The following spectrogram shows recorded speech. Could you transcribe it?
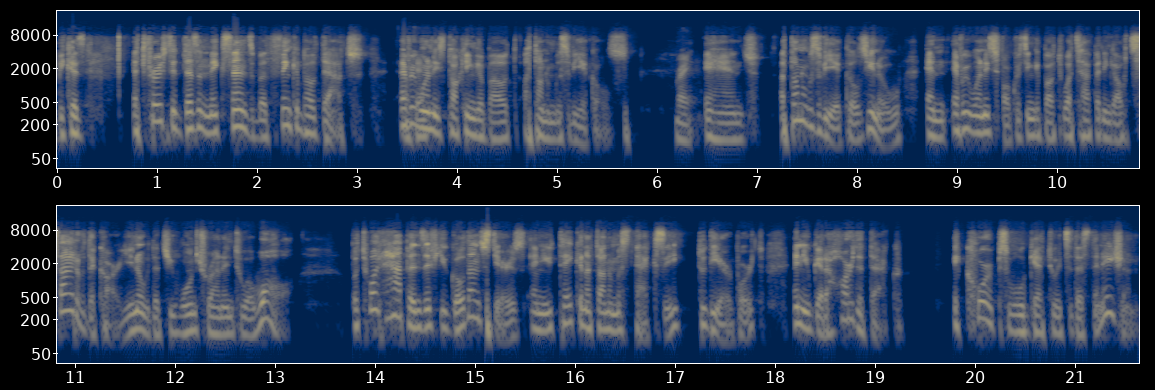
because at first it doesn't make sense, but think about that. Everyone okay. is talking about autonomous vehicles. Right. And autonomous vehicles, you know, and everyone is focusing about what's happening outside of the car, you know, that you won't run into a wall. But what happens if you go downstairs and you take an autonomous taxi to the airport and you get a heart attack? A corpse will get to its destination.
